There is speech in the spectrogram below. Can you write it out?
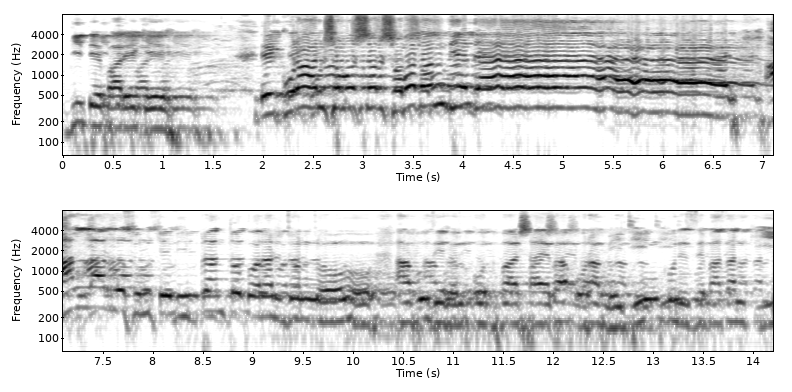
দিতে পারে কে? এই কোরআন সমস্যার সমাধান দিয়ে দেয়। আল্লাহর রসুলকে বিভ্রান্ত করার জন্য আবু জেহেল উতবা সাহেবা ওরা মিটিং করেছে বাজান কি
